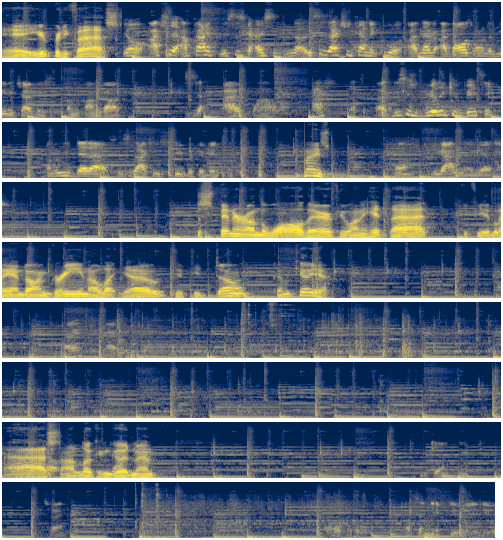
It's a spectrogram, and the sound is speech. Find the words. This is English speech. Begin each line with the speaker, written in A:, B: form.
A: Hey, you're pretty fast.
B: Yo, actually, I'm kind of. This is this is, no, this is actually kind of cool. I've never. I've always wanted to be in a trap base. I'm on God. This is. I, wow. Actually, that's, uh, this is really convincing. I'm gonna be dead ass. This is actually super convincing.
A: Nice.
B: Well, you got me, I guess.
A: The spinner on the wall there, if you want to hit that. If you land on green, I'll let you out. If you don't, gonna kill you.
B: Alright, alright.
A: Ah, it's not looking good, man. Okay. That's right. Oh, that's a nifty way to do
